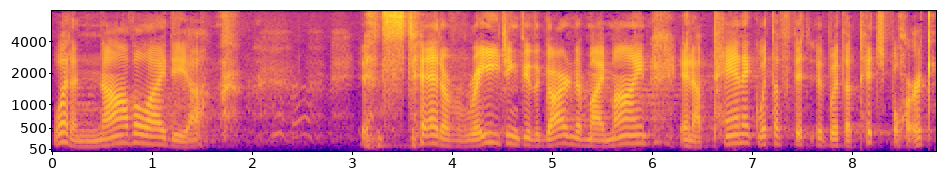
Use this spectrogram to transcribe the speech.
What a novel idea. Instead of raging through the garden of my mind in a panic with a, with a pitchfork,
